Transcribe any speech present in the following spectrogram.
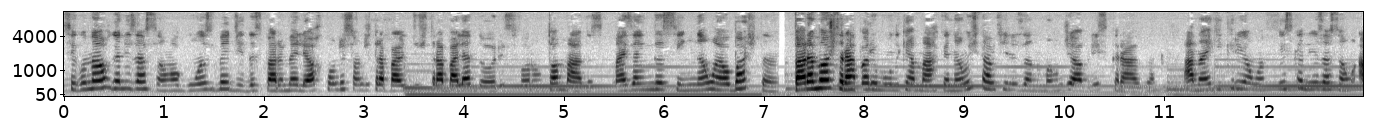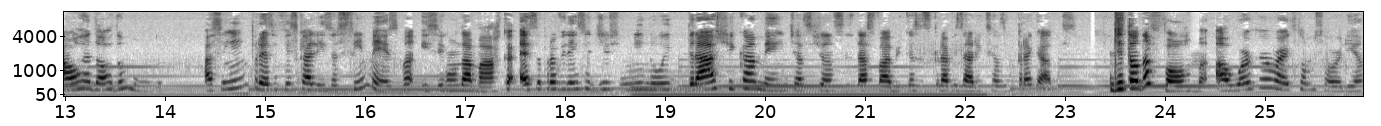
Segundo a organização, algumas medidas para melhor condição de trabalho dos trabalhadores foram tomadas, mas ainda assim não é o bastante. Para mostrar para o mundo que a marca não está utilizando mão de obra escrava, a Nike criou uma fiscalização ao redor do mundo. Assim, a empresa fiscaliza si mesma e, segundo a marca, essa providência diminui drasticamente as chances das fábricas escravizarem seus empregados. De toda forma, a Worker Rights Consortium,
